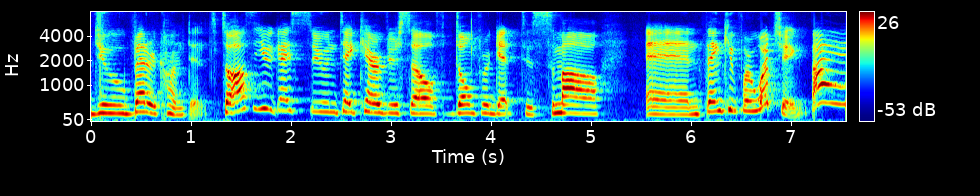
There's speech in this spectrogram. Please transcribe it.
do better content. So I'll see you guys soon. Take care of yourself. Don't forget to smile. And thank you for watching. Bye!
